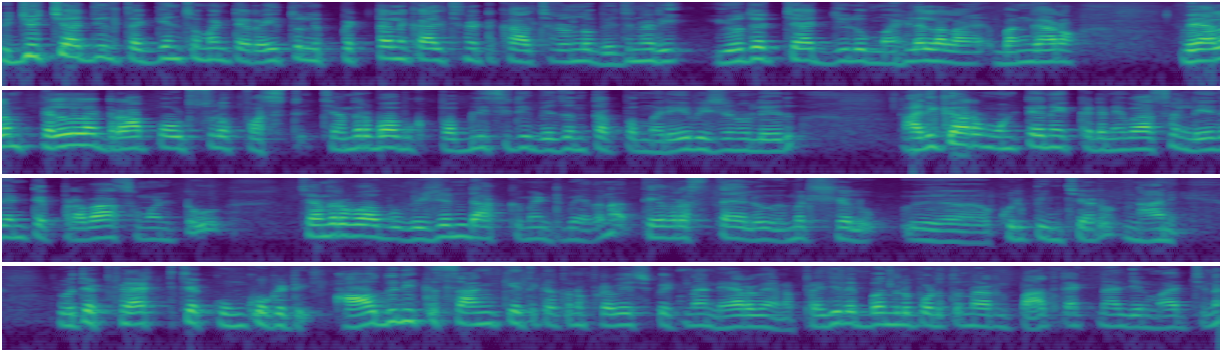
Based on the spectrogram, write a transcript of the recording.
విద్యుత్ ఛార్జీలు తగ్గించమంటే రైతుల్ని పిట్టల్ని కాల్చినట్టు కాల్చడంలో విజనరీ యూజర్ ఛార్జీలు మహిళల బంగారం. వేలం పిల్లల డ్రాప్ అవుట్స్లో ఫస్ట్. చంద్రబాబుకు పబ్లిసిటీ విజన్ తప్ప మరే విజను లేదు. అధికారం ఉంటేనే ఇక్కడ నివాసం లేదంటే ప్రవాసం అంటూ చంద్రబాబు విజన్ డాక్యుమెంట్ మీదన తీవ్రస్థాయిలో విమర్శలు కురిపించారు నాని. ఇకపోతే ఫ్యాక్ట్ చెక్ ఇంకొకటి ఆధునిక సాంకేతికతను ప్రవేశపెట్టిన నేరమైన? ప్రజలు ఇబ్బందులు పడుతున్నారని పాత టెక్నాలజీని మార్చిన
